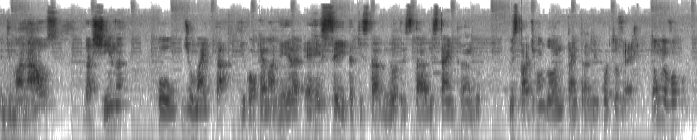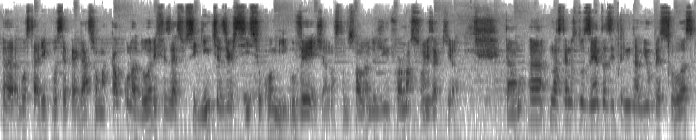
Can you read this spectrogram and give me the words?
de Manaus, da China ou de Humaitá. De qualquer maneira, é receita que estava em outro estado está entrando no estado de Rondônia, está entrando em Porto Velho. Então eu vou uh, gostaria que você pegasse uma calculadora e fizesse o seguinte exercício comigo. Veja, nós estamos falando de informações aqui. Ó. Então, uh, nós temos 230 mil pessoas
